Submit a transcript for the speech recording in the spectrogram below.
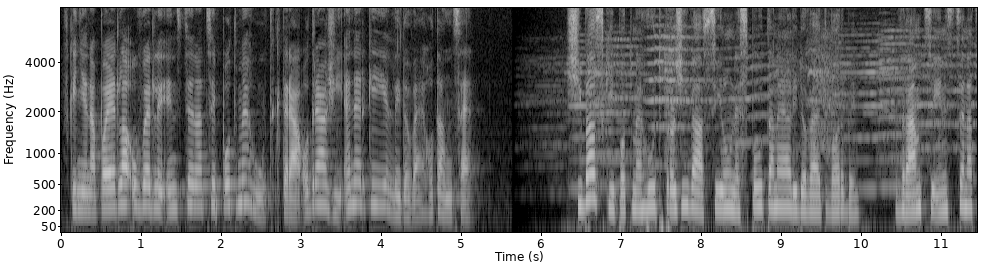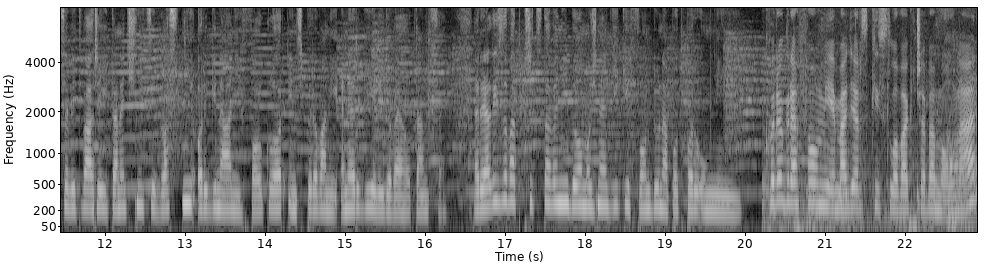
V kině na Pojedla uvedli inscenaci Potmehůd, která odráží energii lidového tance. Šibalský potmehut prožívá sílu nespoutané lidové tvorby. V rámci inscenace vytvářejí tanečníci vlastní originální folklor inspirovaný energií lidového tance. Realizovat představení bylo možné díky Fondu na podporu umění. Choreografom je maďarský Slovak Čaba Molnár,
